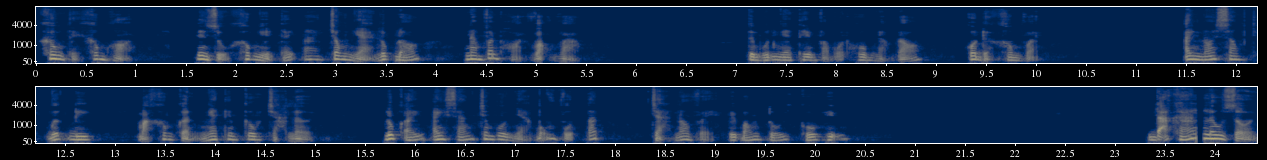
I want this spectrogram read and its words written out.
Không thể không hỏi, nên dù không nhìn thấy ai trong nhà lúc đó Nam vẫn hỏi vọng vào. Tôi muốn nghe thêm vào một hôm nào đó, có được không vậy? Anh nói xong thì bước đi, mà không cần nghe thêm câu trả lời. Lúc ấy ánh sáng trong ngôi nhà bỗng vụt tắt, trả nó về với bóng tối cố hữu. Đã khá lâu rồi,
